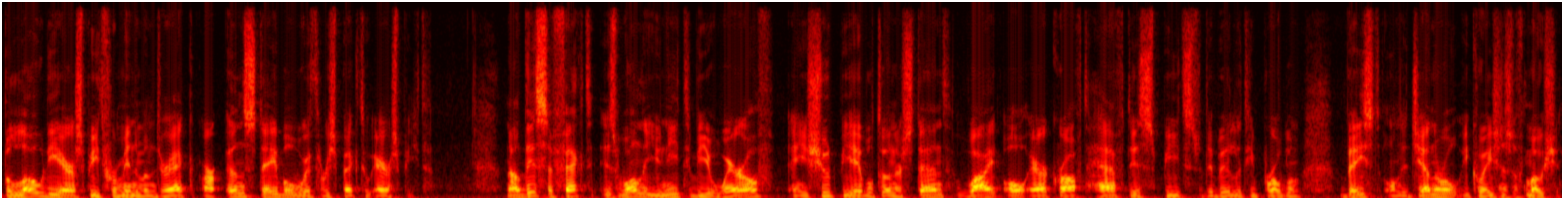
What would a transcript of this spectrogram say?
below the airspeed for minimum drag, are unstable with respect to airspeed. Now, this effect is one that you need to be aware of, and you should be able to understand why all aircraft have this speed stability problem based on the general equations of motion.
